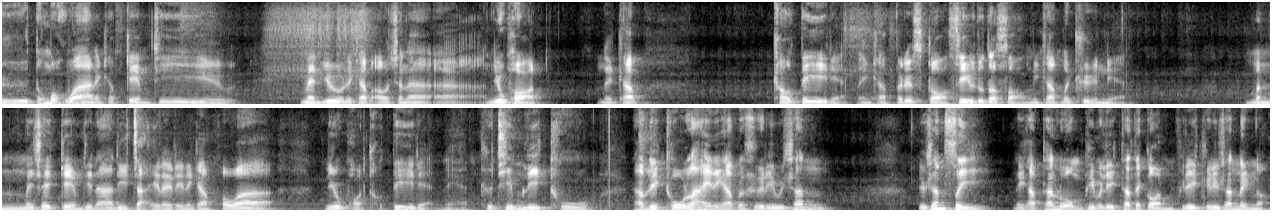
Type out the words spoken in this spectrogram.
คือต้องบอกว่านะครับเกมที่แมนยูนะครับเอาชนะนิวพอร์ตนะครับเคานตี้เนี่ยนะครับไปด้วยสกอร์4ต่อ2นี่ครับเมื่อคืนเนี่ยมันไม่ใช่เกมที่น่าดีใจอะไรเลยนะครับ เพราะว่านิวพอร์ตเคานตี้เนี่ยนะฮะคือทีมลีก2นะครับลีก2ไล่นะครับก็คือดิวิชั่นดิวิชั่น4นะครับถ้ารวมพรีเมียร์ลีกถ้าแต่ก่อนพรีเมียร์ลีกคือดิวิชั่น1เนาะ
